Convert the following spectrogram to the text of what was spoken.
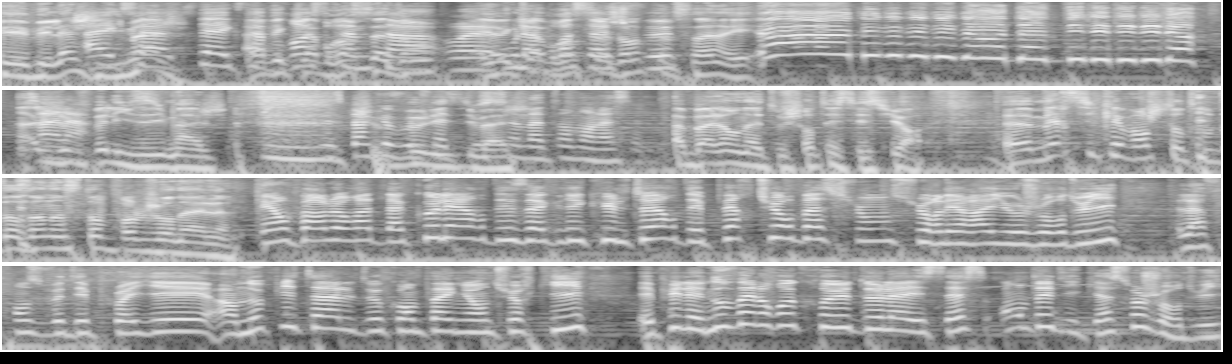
mais, mais là j'ai Avec l'image. la brosse à ça, dents, ouais, avec ou la la brosse brosse à à dents cheveux. comme ça et ah, Voilà. Je fais les images. J'espère je que vous le faites tous ce matin dans la salle. Ah bah là on a tout chanté c'est sûr. Euh, merci Clément, je te retrouve dans un instant pour le journal. Et on parlera de la colère des agriculteurs, des perturbations sur les rails aujourd'hui. La France veut déployer un hôpital de campagne en Turquie. Et puis les nouvelles recrues de la SS en dédicace aujourd'hui.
